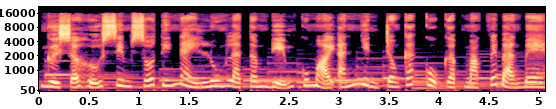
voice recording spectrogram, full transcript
Người sở hữu sim số tiếng này luôn là tâm điểm của mọi ánh nhìn trong các cuộc gặp mặt với bạn bè,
